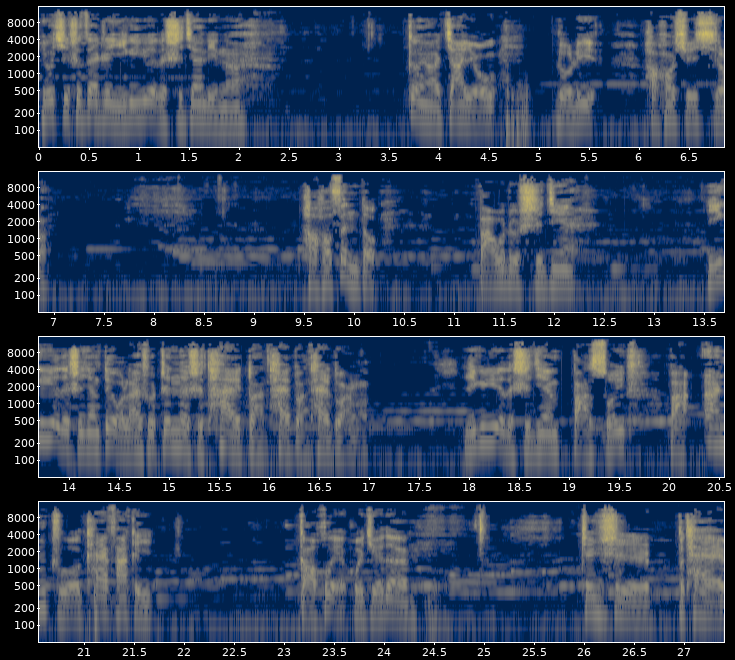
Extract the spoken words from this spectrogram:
尤其是在这一个月的时间里呢，更要加油、努力、好好学习了，好好奋斗，把握住时间。一个月的时间对我来说真的是太短、太短、太短了。一个月的时间把所有把安卓开发给搞会，我觉得真是不太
